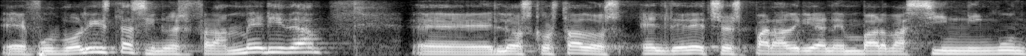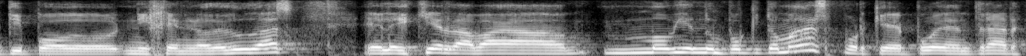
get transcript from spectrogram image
eh, futbolista, si no es Fran Mérida. Eh, los costados, el derecho es para Adrián en barba sin ningún tipo ni género de dudas. En la izquierda va moviendo un poquito más porque puede entrar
